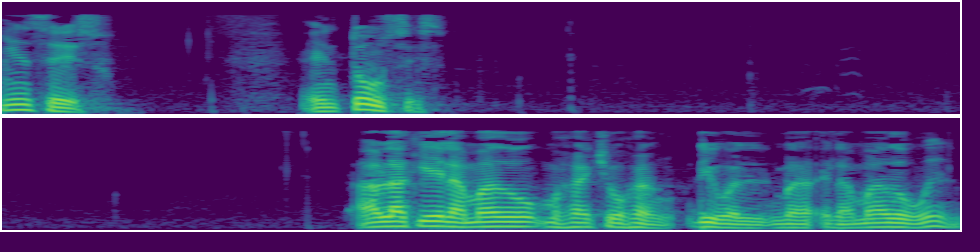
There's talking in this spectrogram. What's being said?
Fíjense eso. Entonces, habla aquí el amado Mahacho Han, digo, el, amado, bueno,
